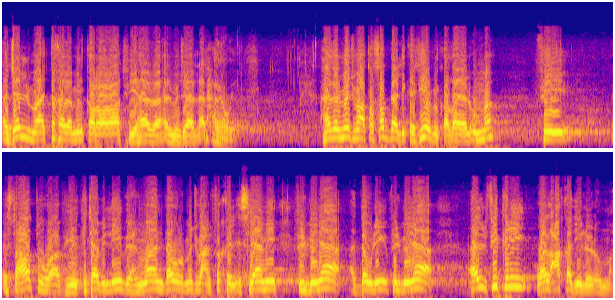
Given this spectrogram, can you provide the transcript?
أجل ما اتخذ من قرارات في هذا المجال الحيوي. هذا المجمع تصدى لكثير من قضايا الأمة في استعرضته في كتاب لي بعنوان دور مجمع الفقه الإسلامي في البناء الدولي في البناء الفكري والعقدي للأمة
